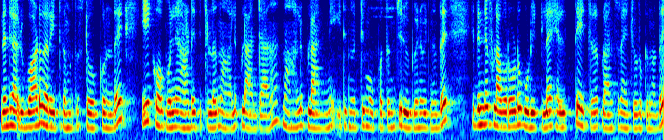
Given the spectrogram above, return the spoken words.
ഇതിന്റെ ഒരുപാട് വെറൈറ്റി നമ്മുടെ സ്റ്റോക്ക് ഉണ്ട്. ഈ കോമ്പോയിൽ ആഡ് ചെയ്തിട്ടുള്ളത് നാല് പ്ലാന്റ് ആണ്. നാല് പ്ലാന്റിന് ഇരുന്നൂറ്റി മുപ്പത്തഞ്ച് രൂപയാണ് വരുന്നത്. ഇതിന്റെ ഫ്ലവറോട് കൂടിയിട്ടുള്ള ഹെൽത്തി ആയിട്ടുള്ള പ്ലാന്റ്സാണ് അയച്ചു കൊടുക്കുന്നത്.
